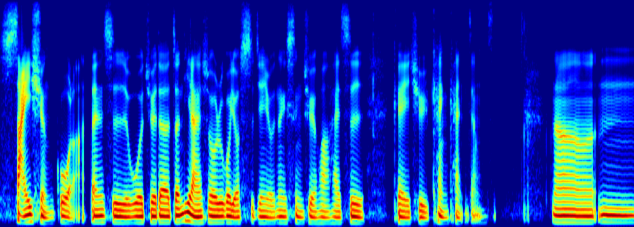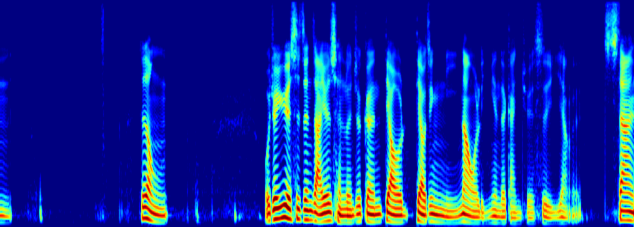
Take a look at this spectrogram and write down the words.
筛选过了，但是我觉得整体来说，如果有时间有那个兴趣的话，还是可以去看看这样子。那嗯，这种我觉得越是挣扎越沉沦，就跟掉掉进泥淖里面的感觉是一样的。但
